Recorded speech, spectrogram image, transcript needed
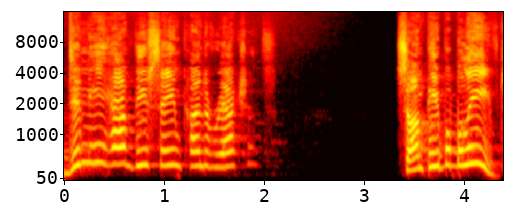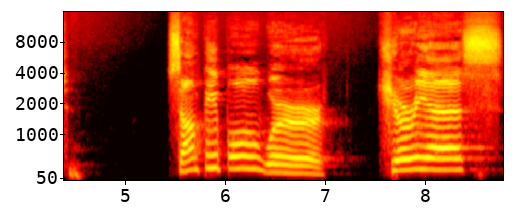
didn't he have these same kind of reactions? Some people believed. Some people were curious,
